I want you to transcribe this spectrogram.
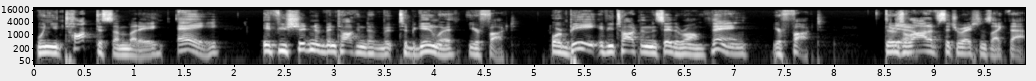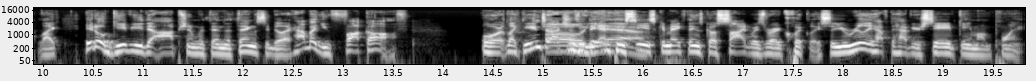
when you talk to somebody, A, if you shouldn't have been talking to to begin with, you're fucked. Or B, if you talk to them and say the wrong thing, you're fucked. There's a lot of situations like that. Like it'll give you the option within the things to be like, how about you fuck off? Or like the interactions Oh, with the yeah. NPCs can make things go sideways very quickly. So you really have to have your save game on point.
